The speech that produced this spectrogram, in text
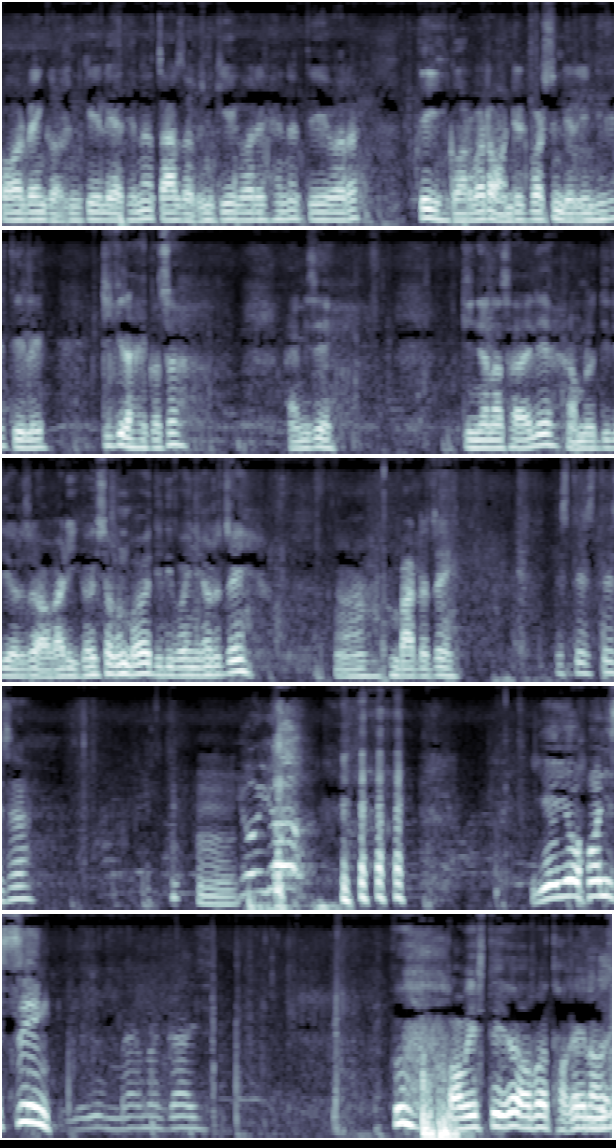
पावर ब्याङ्कहरू पनि केही ल्याएको थिएन चार्जहरू पनि केही गरेको थिएन त्यही भएर त्यही घरबाट हन्ड्रेड पर्सेन्ट हेरेको थियो त्यसले टिकिराखेको छ। हामी चाहिँ तिनजना छ अहिले हाम्रो दिदीहरू चाहिँ अगाडि गइसक्नु भयो दिदी बहिनीहरू चाहिँ बाटो चाहिँ यस्तै यस्तै छ. यो यो हनी सिंह अब यस्तै हो अब थकाइ लाउँछ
